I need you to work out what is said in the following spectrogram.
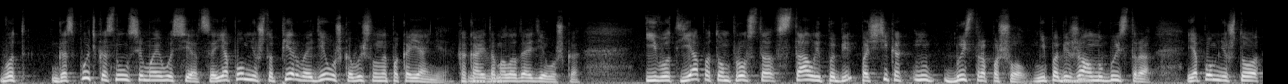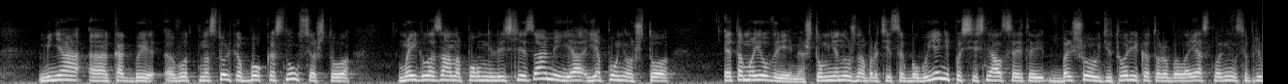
вот Господь коснулся моего сердца. Я помню, что первая девушка вышла на покаяние, какая-то угу. молодая девушка. И вот я потом просто встал и почти как, ну, быстро пошел. Не побежал, угу. но быстро. Я помню, что меня э, как бы э, вот настолько Бог коснулся, что мои глаза наполнились слезами. Я, я понял, что это мое время, что мне нужно обратиться к Богу. Я не постеснялся этой большой аудитории, которая была. Я склонился. При...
